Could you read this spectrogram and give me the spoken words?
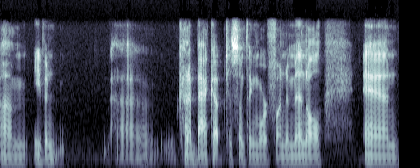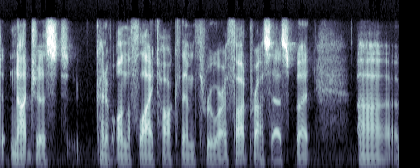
um, even uh, kind of back up to something more fundamental, and not just kind of on the fly talk them through our thought process, but uh,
